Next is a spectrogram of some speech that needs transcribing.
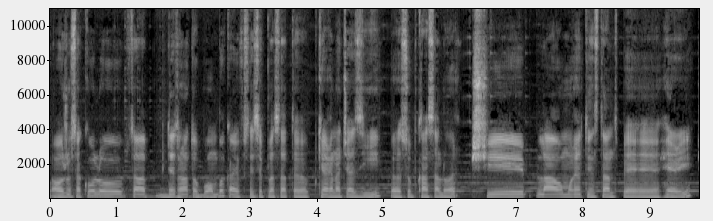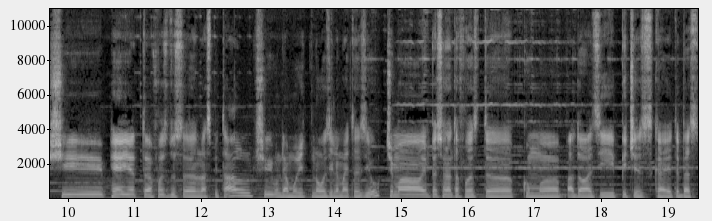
au ajuns acolo s-a detonat o bombă care fusese plasată chiar în acea zi uh, sub casa lor și l-a omorât instant pe Harry și Harriet a fost dusă la spital și unde a murit 9 zile mai târziu. Ce m-a impresionat a fost uh, cum uh, a doua zi Peaches, care trebuia să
